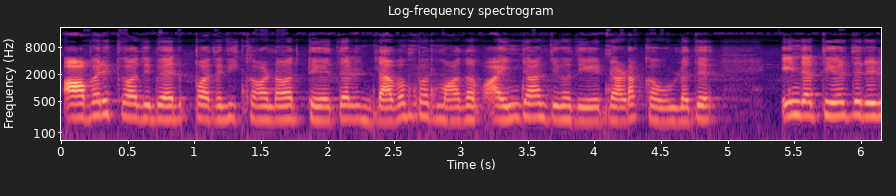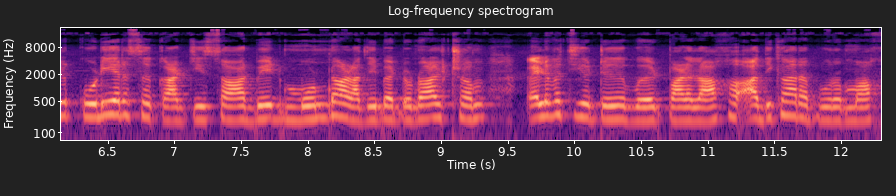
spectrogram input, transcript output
அமெரிக்க அதிபர் பதவிக்கான தேர்தல் நவம்பர் மாதம் ஐந்தாம் தேதி நடக்க உள்ளது. இந்த தேர்தலில் குடியரசுக் கட்சி சார்பில் முன்னாள் அதிபர் டொனால்ட் ட்ரம்ப் எழுபத்தி எட்டு வேட்பாளராக அதிகாரப்பூர்வமாக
